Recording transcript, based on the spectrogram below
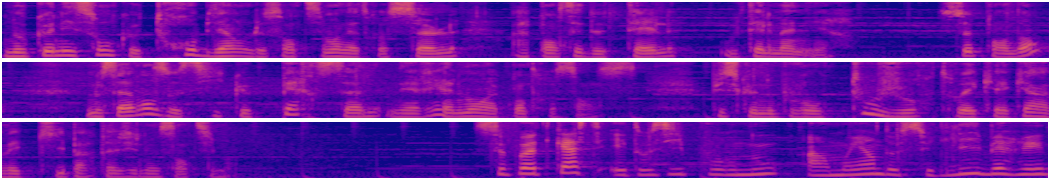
nous connaissons que trop bien le sentiment d'être seul à penser de telle ou telle manière. Cependant, nous savons aussi que personne n'est réellement à contresens, puisque nous pouvons toujours trouver quelqu'un avec qui partager nos sentiments. Ce podcast est aussi pour nous un moyen de se libérer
